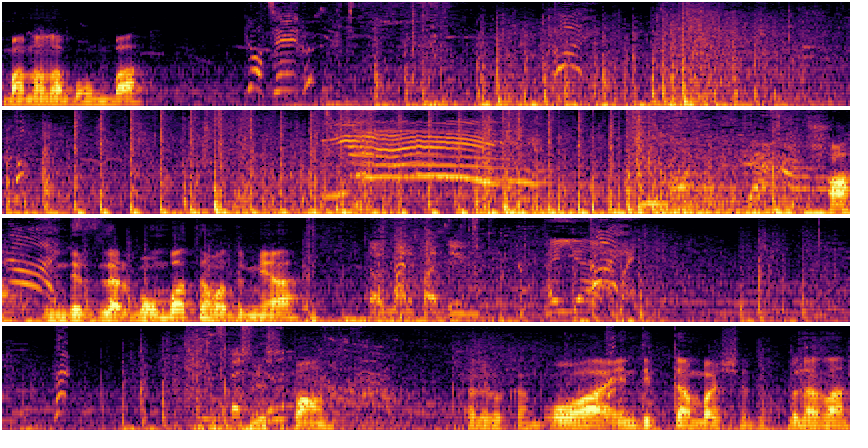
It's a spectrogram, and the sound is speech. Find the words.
Banana bomba. Ah indirdiler. Bomba atamadım ya. Respawn. Hadi bakalım. Oha en dipten başladık. Bu ne lan?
